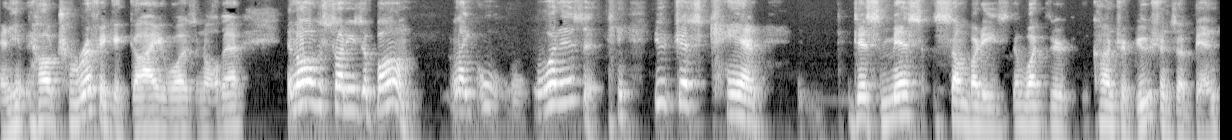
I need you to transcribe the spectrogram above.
and he, how terrific a guy he was and all that. And all of a sudden, he's a bum. Like, what is it? You just can't dismiss somebody's what their contributions have been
